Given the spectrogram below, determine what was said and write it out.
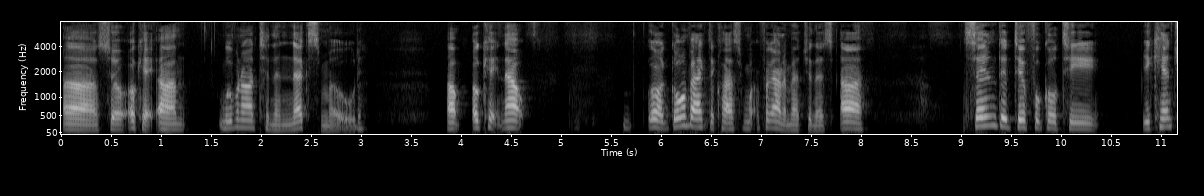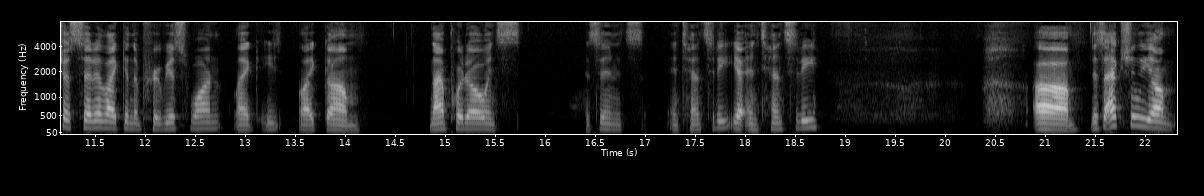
Uh, so okay. Um, moving on to the next mode. Um, okay, now well, going back to classic, I forgot to mention this. Uh, setting the difficulty, you can't just set it like in the previous one, like like um, 9.0 and it's in its intensity. Yeah, intensity. Um, there's actually um,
